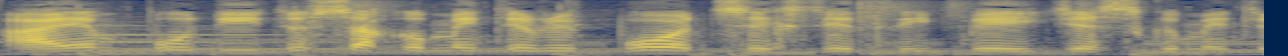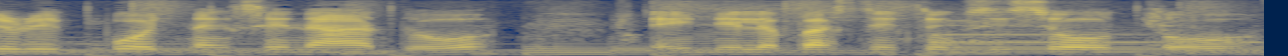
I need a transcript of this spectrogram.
ayon po dito sa committee report 63 pages committee report ng Senado na inilabas nitong si Soto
